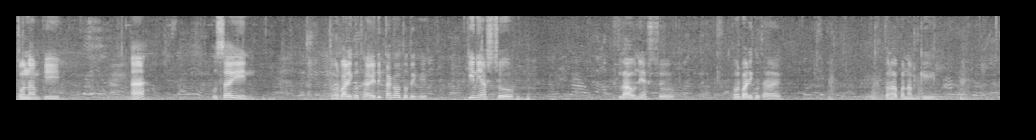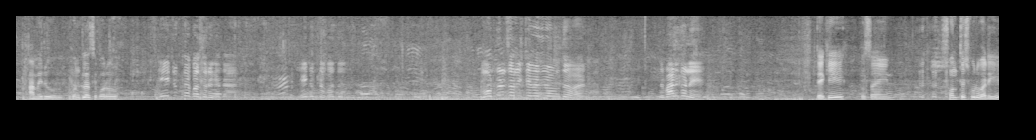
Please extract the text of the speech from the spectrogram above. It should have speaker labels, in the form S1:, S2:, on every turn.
S1: তোমার নাম কি? হ্যাঁ? হুসাইন। তোমার বাড়ি কোথায়? এদিক তাকাও তো দেখি। কি নিয়ে আসছো? লাউ নিয়ে আসছো? তোমার বাড়ি কোথায়? তোমার আব্বার নাম কি? আমিরুল। কোন ক্লাসে পড়ো?
S2: এইটুকটা কত রে কথা। এইটুকটা কত মোটর চল্লিশ টাকা দিব তো আবার। তোর বাড়ি কোনে?
S1: দেখি হুসাইন। সন্তোষপুর বাড়ি।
